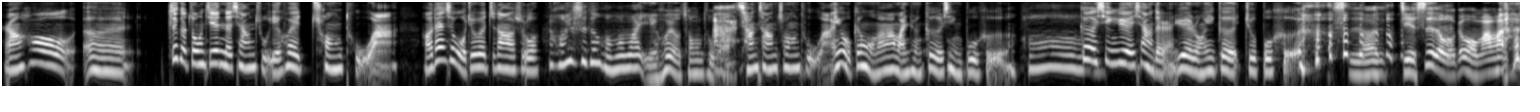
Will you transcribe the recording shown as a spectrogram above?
然后，呃，这个中间的相处也会冲突啊。好，但是我就会知道说那黄医师跟黄妈妈也会有冲突啊，啊。常常冲突啊，因为我跟我妈妈完全个性不合，哦，个性越像的人越容易个就不合。是啊，解释了我跟我妈妈之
